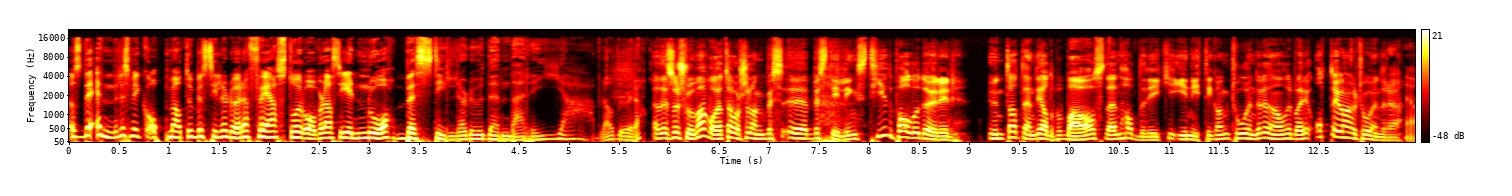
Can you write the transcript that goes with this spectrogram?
Altså Det ender liksom ikke opp med at du bestiller døra før jeg står over deg og sier 'Nå bestiller du den der jævla døra'. Ja, det som slo meg, var at det var så lang eh, bestillingstid på alle dører. Unntatt den de hadde på Bauhaus. Den hadde de ikke i 90 ganger 200, den hadde de bare i 80 ganger 200. Ja.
